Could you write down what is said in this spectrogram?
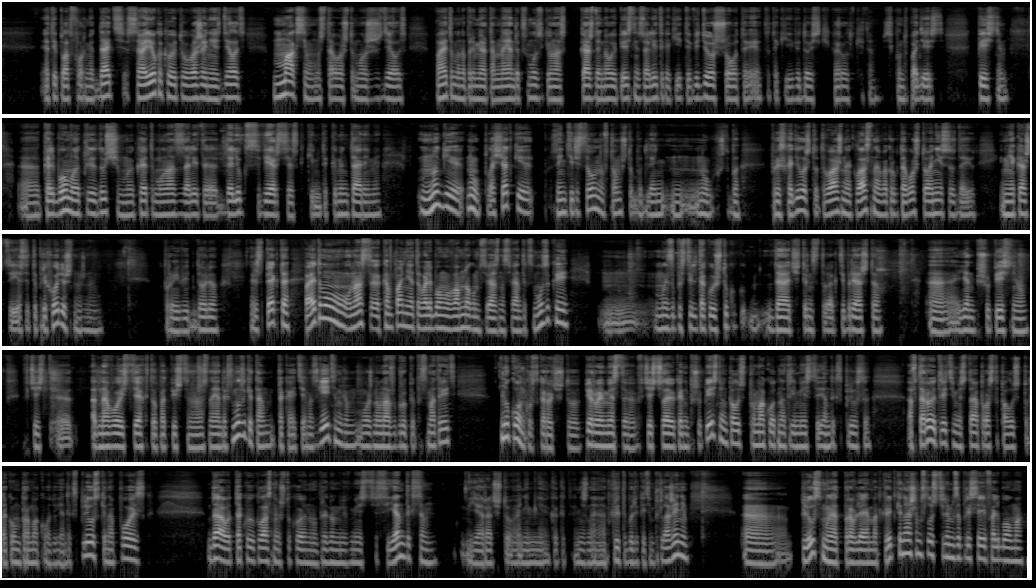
этой платформе, дать свое какое-то уважение, сделать максимум из того, что можешь сделать. Поэтому, например, там на Яндекс Музыке у нас каждой новой песне залиты какие-то видеошоты. Это такие видосики короткие, там, секунду по 10 к песням. Э, к альбому и к предыдущему, и к этому у нас залита делюкс-версия с какими-то комментариями. Многие, ну, площадки заинтересованы в том, чтобы для, ну, чтобы происходило что-то важное, классное вокруг того, что они создают. И мне кажется, если ты приходишь, нужно проявить долю респекта. Поэтому у нас э, компания этого альбома во многом связана с Яндекс Музыкой. Мы запустили такую штуку до 14 октября, что э, я напишу песню в честь э, одного из тех, кто подпишется на нас на Яндекс Музыке. Там такая тема с гейтингом. Можно у нас в группе посмотреть. Ну, конкурс, короче, что первое место в честь человека я напишу песню, он получит промокод на три месяца Яндекс Плюса, а второе и третье места просто получит по такому промокоду Яндекс Плюс, Кинопоиск. Да, вот такую классную штуковину мы придумали вместе с Яндексом. Я рад, что они мне, как это, не знаю, открыты были к этим предложениям. Э, плюс мы отправляем открытки нашим слушателям за пресейф альбома.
